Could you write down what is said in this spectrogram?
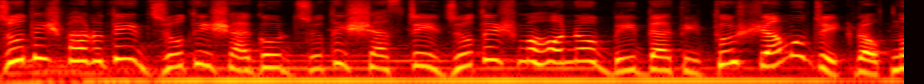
জ্যোতিষ ভারতী জ্যোতিষ সাগর জ্যোতিষশাস্ত্রী জ্যোতিষ মহন্ন বিদ্যাতীর্থ, সামুদ্রিক রত্ন।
